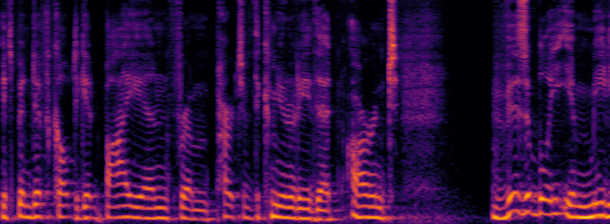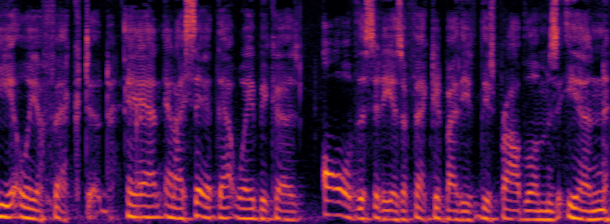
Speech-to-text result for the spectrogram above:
it's been difficult to get buy-in from parts of the community that aren't visibly immediately affected. And, and I say it that way because all of the city is affected by these, these problems in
